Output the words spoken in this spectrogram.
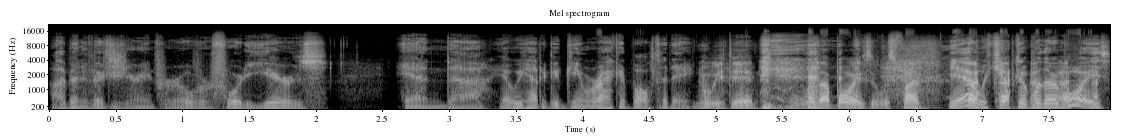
I've been a vegetarian for over 40 years. And uh, yeah, we had a good game of racquetball today. We did with our boys. It was fun. yeah, we kept up with our boys.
